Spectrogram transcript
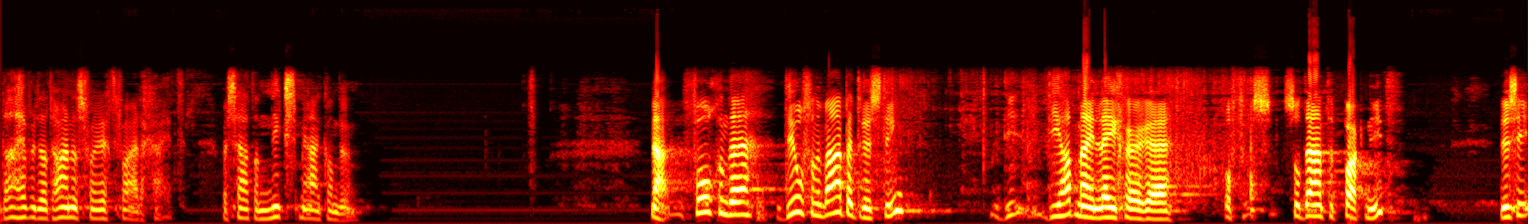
Dan hebben we dat harnas van rechtvaardigheid. Waar Satan niks meer aan kan doen. Nou, volgende deel van de wapenrusting. Die, die had mijn leger uh, of soldatenpak niet. Dus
